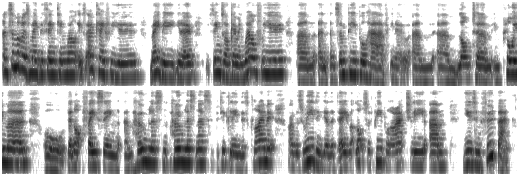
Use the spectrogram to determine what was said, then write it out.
And some of us may be thinking, well, it's okay for you. Maybe, you know, things are going well for you. Um, and, and some people have, you know, um, um, long term employment or they're not facing um, homeless, homelessness, particularly in this climate. I was reading the other day that lots of people are actually um, using food banks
